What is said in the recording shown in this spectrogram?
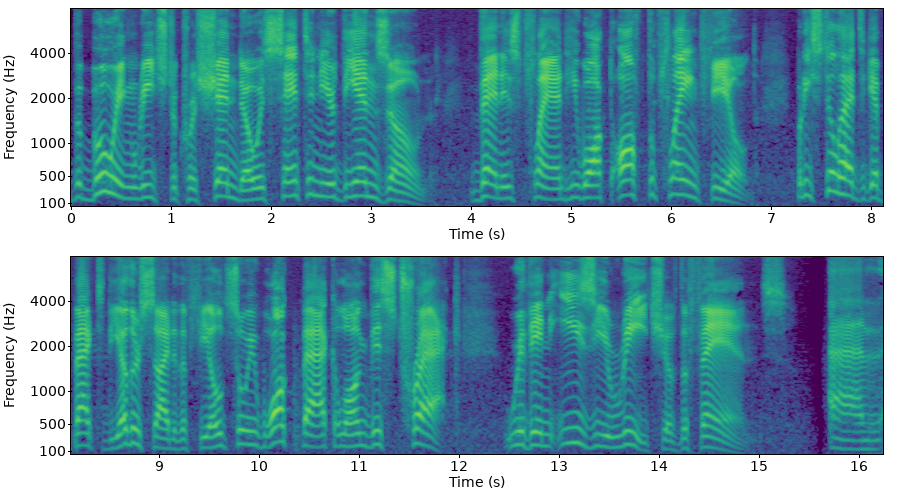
The booing reached a crescendo as Santa neared the end zone. Then, as planned, he walked off the playing field. But he still had to get back to the other side of the field, so he walked back along this track within easy reach of the fans. And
